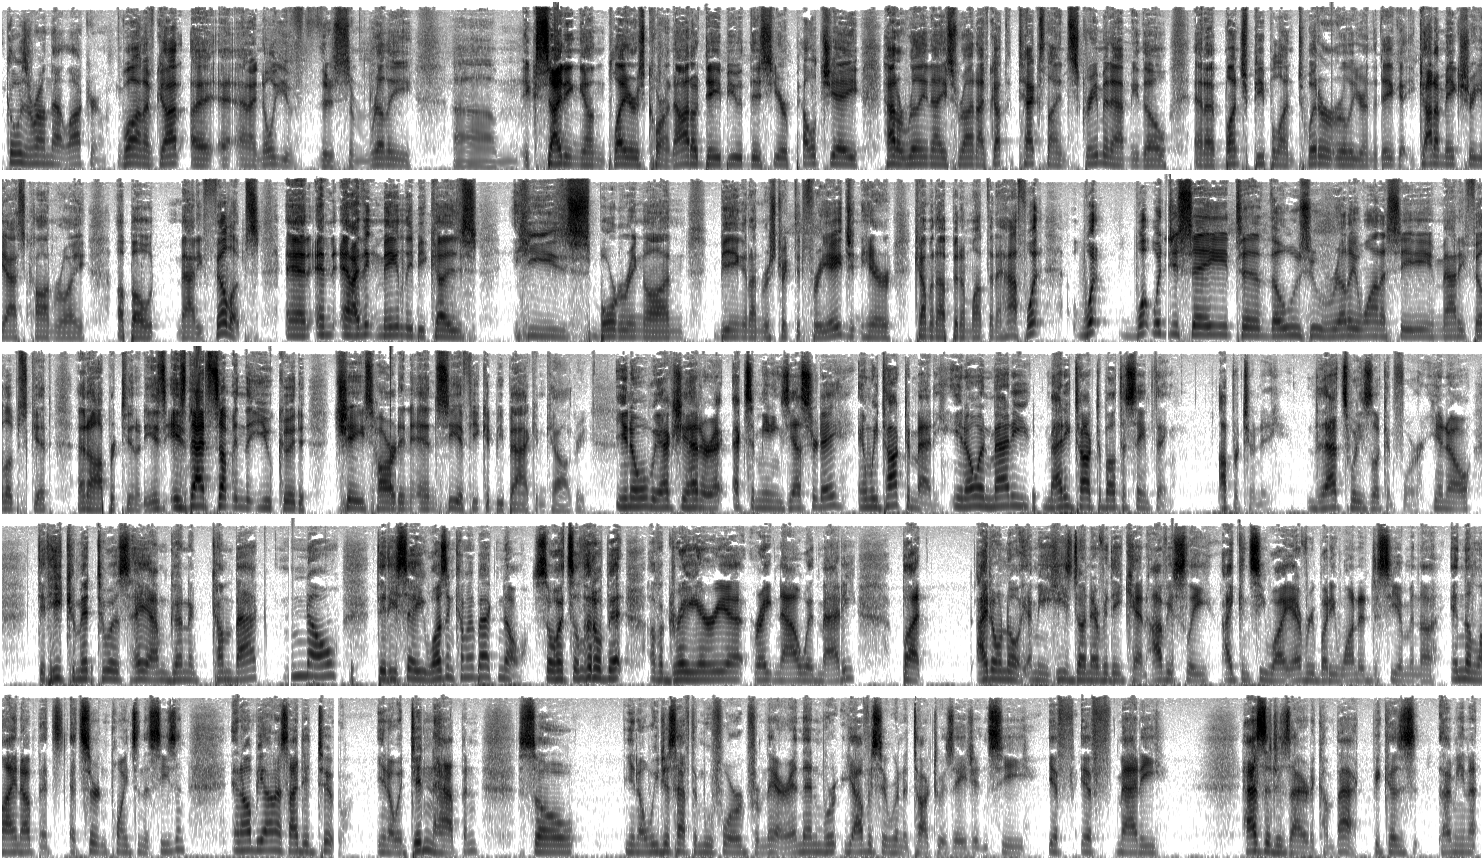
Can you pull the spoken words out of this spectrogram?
goes around that locker room. Well, and I've got, I and I know you've. There's some really um, exciting young players. Coronato debuted this year. Pelletier had a really nice run. I've got the text line screaming at me though, and a bunch of people on Twitter earlier in the day. You got to make sure you ask Conroy about Matty Phillips, and and and I think mainly because he's bordering on being an unrestricted free agent here coming up in a month and a half. What what what would you say to those who really want to see Matty Phillips get an opportunity? Is is that something that you could chase hard and, and see if he could be back in Calgary? You know, we actually had our exit meetings yesterday, and we talked to Matty. You know, and Matty Matty talked about the same thing, opportunity. That's what he's looking for. You know, did he commit to us? Hey, I'm gonna come back. No. Did he say he wasn't coming back? No. So it's a little bit of a gray area right now with Matty, but I don't know. I mean, he's done everything he can. Obviously, I can see why everybody wanted to see him in the in the lineup at at certain points in the season, and I'll be honest, I did too. You know, it didn't happen, so you know we just have to move forward from there. And then we're yeah, obviously we're going to talk to his agent and see if if Matty has a desire to come back because I mean.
